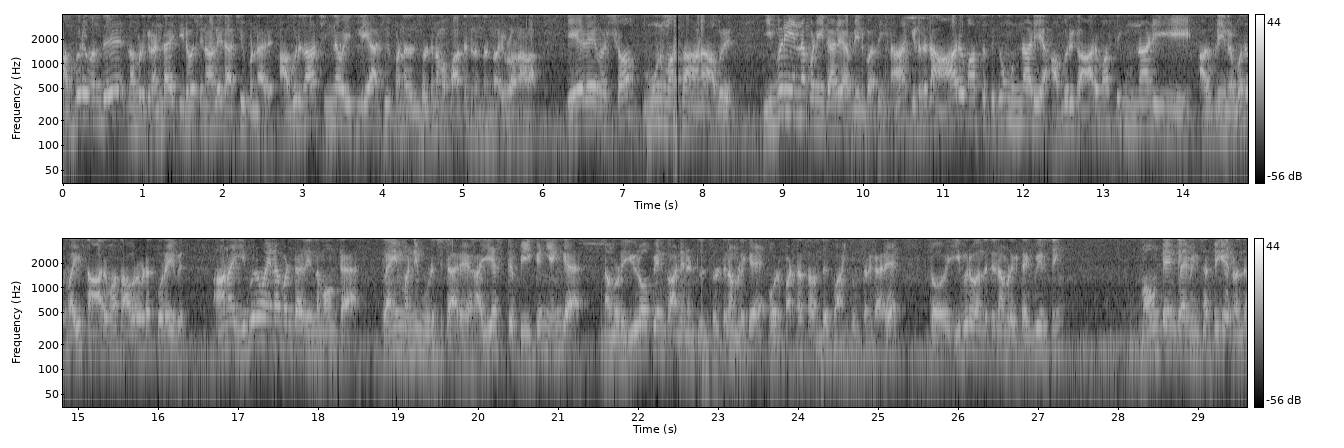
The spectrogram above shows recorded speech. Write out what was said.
அவர் வந்து நம்மளுக்கு ரெண்டாயிரத்தி இருபத்தி நாலு இதை அச்சீவ் பண்ணாரு. அவர் தான் சின்ன வயசுலேயே அச்சீவ் பண்ணதுன்னு சொல்லிட்டு நம்ம பார்த்துட்டு இருந்திருந்தோம் இவ்வளோ நாளாக ஏழே வருஷம் மூணு மாதம் ஆனால் அவர். இவர் என்ன பண்ணிட்டாரு அப்படின்னு பார்த்தீங்கன்னா கிட்டத்தட்ட ஆறு மாதத்துக்கு முன்னாடியே அவருக்கு ஆறு மாதத்துக்கு முன்னாடி அப்படின்ற போது வயசு ஆறு மாதம் அவரை விட குறைவு. ஆனால் இவரும் என்ன பண்ணிட்டாரு இந்த மவுண்ட்டை கிளைம் பண்ணி முடிச்சிட்டாரு. ஹையஸ்ட் பீக்குன்னு எங்கே? நம்மளோட யூரோப்பியன் காண்டினென்ட்னு சொல்லிட்டு நம்மளுக்கு ஒரு பட்டத்தை வந்து வாங்கி கொடுத்துருக்காரு. ஸோ இவர் வந்துட்டு நம்மளுக்கு Tekveer Singh mountain climbing certificate வந்து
